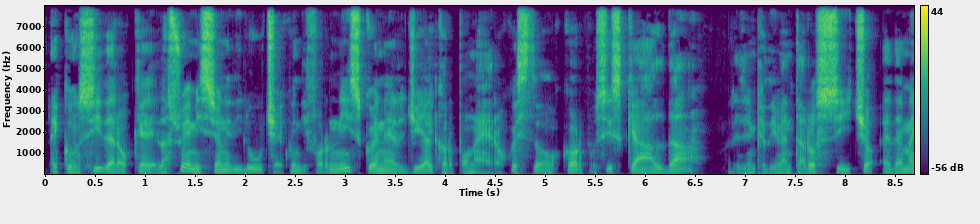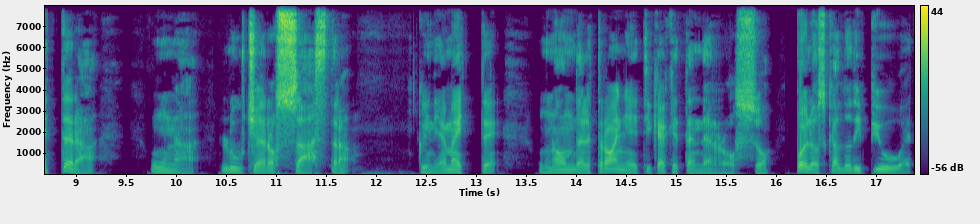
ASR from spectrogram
e considero che la sua emissione di luce, quindi fornisco energia al corpo nero, questo corpo si scalda, per esempio diventa rossiccio, ed emetterà una luce rossastra, quindi emette un'onda elettromagnetica che tende al rosso. Poi lo scaldo di più e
